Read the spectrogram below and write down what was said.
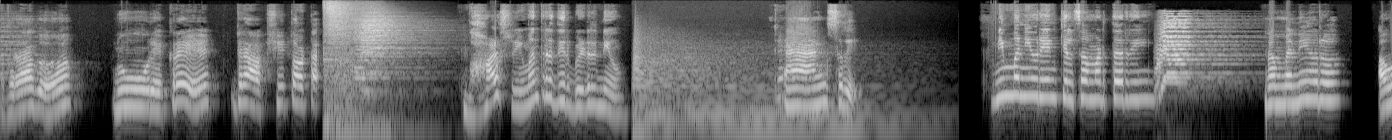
ಅದ್ರಾಗ ನೂರ್ ಎಕರೆ ದ್ರಾಕ್ಷಿ ತೋಟ. ಬಹಳ ಶ್ರೀಮಂತರದಿರ್ ಬಿಡ್ರಿ ನೀವು. ಥ್ಯಾಂಕ್ಸ್ ರೀ. ನಿಮ್ಮ ಮನಿಯವ್ರ ಏನ್ ಕೆಲಸ ಮಾಡ್ತಾರ್ರಿ? ನಮ್ಮ ಮನೆಯವರು ಅವ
